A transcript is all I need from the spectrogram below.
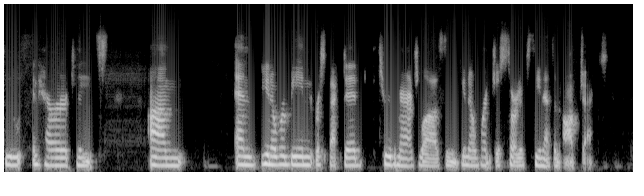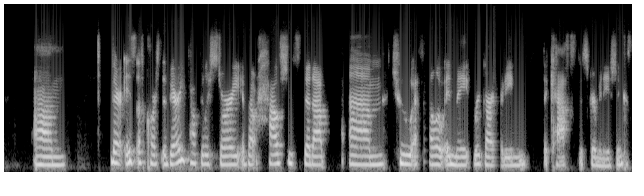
to inheritance. Um, and you know were being respected through the marriage laws and you know weren't just sort of seen as an object. Um, there is of course a very popular story about how she stood up um, to a fellow inmate regarding the caste discrimination because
